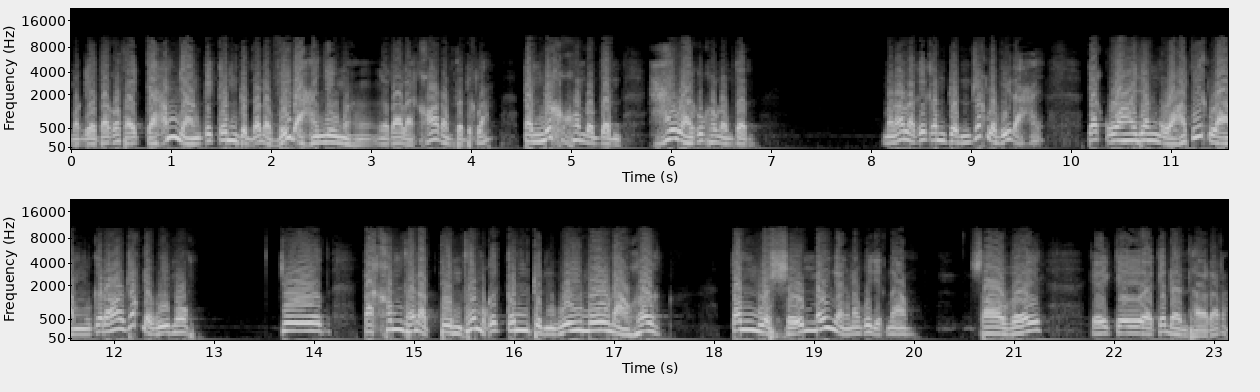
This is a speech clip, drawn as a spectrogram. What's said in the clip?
mặc dù ta có thể cảm nhận cái công trình đó là vĩ đại nhưng mà người ta lại khó đồng tình được lắm. Trong nước cũng không đồng tình, hải ngoại cũng không đồng tình. Mà nó là cái công trình rất là vĩ đại. Các hoa văn họa tiết làm cái đó rất là quy mô. Chưa, ta không thể là tìm thấy một cái công trình quy mô nào hơn trong lịch sử mấy ngàn năm của Việt Nam so với cái cái cái đền thờ đó đó.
